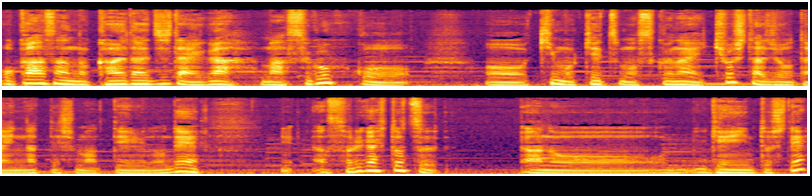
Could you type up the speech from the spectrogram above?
お母さんの体自体が、まあ、すごくこう気も血も少ない虚した状態になってしまっているのでそれが一つ、あのー、原因として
